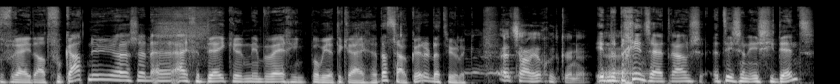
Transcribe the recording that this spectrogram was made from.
tevreden advocaat nu uh, zijn uh, eigen deken in beweging probeert te krijgen. Dat zou kunnen natuurlijk. Uh, het zou heel goed kunnen. In het begin zei hij trouwens, het is een incident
